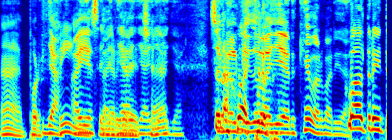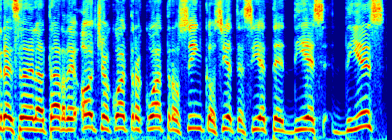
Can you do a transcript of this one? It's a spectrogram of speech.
Ah, por Ya, fin. ahí está, señor ya, ya, ya, ya. Se me olvidó ayer, qué barbaridad. 4 y 13 de la tarde, 844-577-1010.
